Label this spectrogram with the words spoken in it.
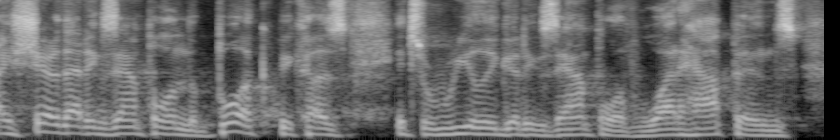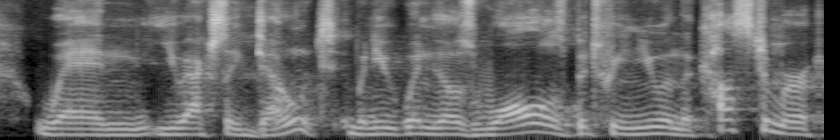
I, share that example in the book because it's a really good example of what happens when you actually don't when you when those walls between you and the customer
